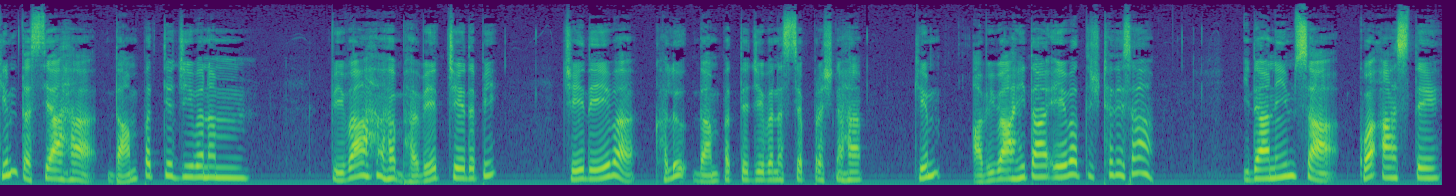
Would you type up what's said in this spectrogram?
किम् तस्याः दाम्पत्यजीवनम् विवाहः भवेच्चेदपि चेदेव खलु दाम्पत्यजीवनस्य प्रश्नः। किम्? अविवाहिता एव तिष्ठति सा। इदानीं सा क्व आस्ते?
